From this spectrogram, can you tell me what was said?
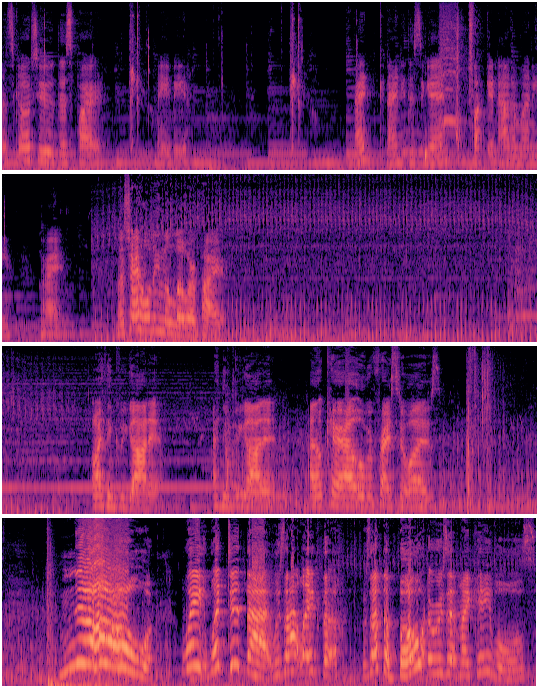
Let's go to this part. Maybe. Right? Can I do this again? Fucking out of money. Alright. Let's try holding the lower part. Oh, I think we got it. I think we got it. I don't care how overpriced it was. No! Wait, what did that? Was that like the... Was that the boat or was it my cables?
